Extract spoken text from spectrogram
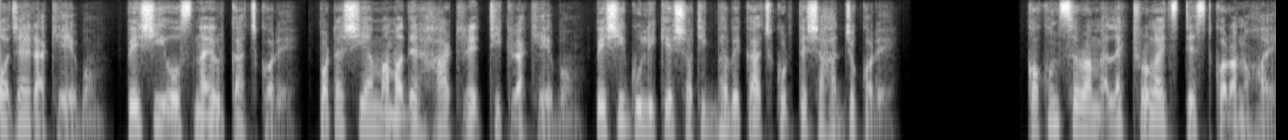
বজায় রাখে এবং পেশি ও স্নায়ুর কাজ করে। পটাশিয়াম আমাদের হার্ট রেট ঠিক রাখে এবং পেশিগুলিকে সঠিকভাবে কাজ করতে সাহায্য করে। কখন সেরাম ইলেকট্রোলাইটস টেস্ট করানো হয়?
